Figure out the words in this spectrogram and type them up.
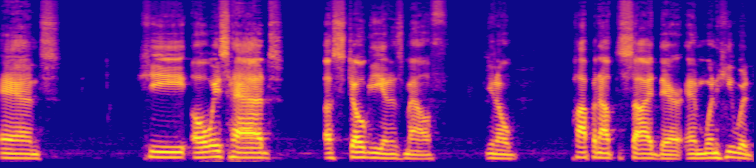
and he always had a stogie in his mouth, you know, popping out the side there. And when he would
